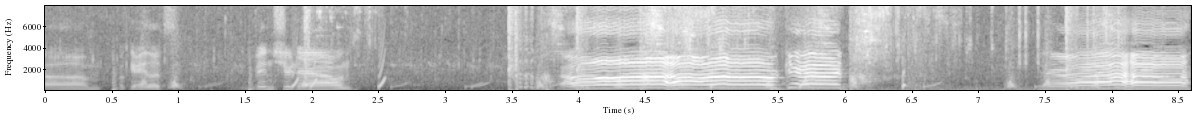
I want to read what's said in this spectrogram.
Um, okay, let's venture down. Oh, good! Ah!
